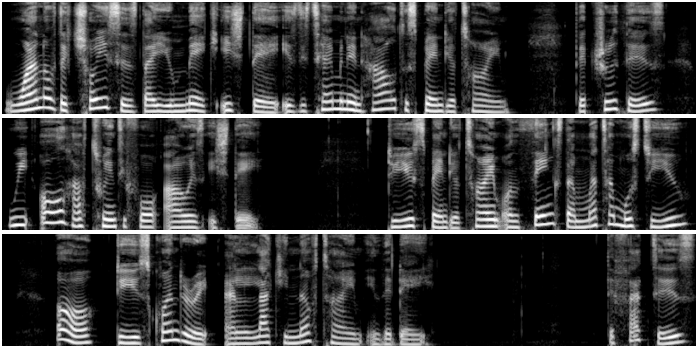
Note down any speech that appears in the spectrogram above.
One of the choices that you make each day is determining how to spend your time. The truth is, we all have 24 hours each day. Do you spend your time on things that matter most to you? Or do you squander it and lack enough time in the day? The fact is,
